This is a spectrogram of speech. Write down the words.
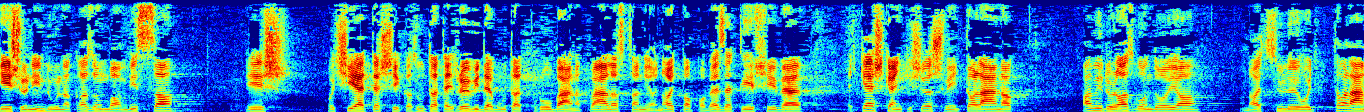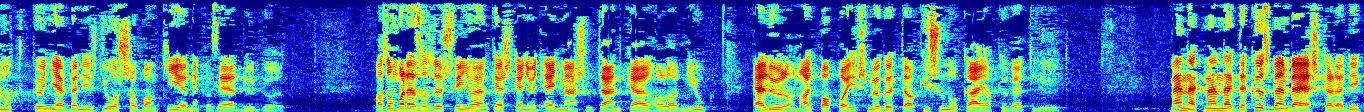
Későn indulnak azonban vissza, és hogy sietessék az utat, egy rövidebb utat próbálnak választani a nagypapa vezetésével, egy keskeny kis ösvényt találnak, amiről azt gondolja a nagyszülő, hogy talán ott könnyebben és gyorsabban kiérnek az erdőből. Azonban ez az ösvény olyan keskeny, hogy egymás után kell haladniuk, elől a nagypapa és mögötte a kisunokája követi őt. Mennek, mennek, de közben beesteledik,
